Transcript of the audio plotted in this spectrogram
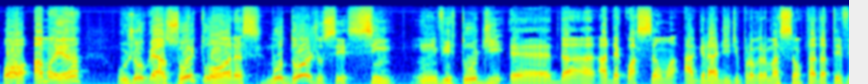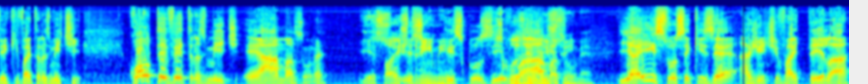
Ó, amanhã O jogo é às 8 horas. Mudou, José? Sim, em virtude é, da adequação à grade de programação, tá? Da TV que vai transmitir. Qual TV transmite? É a Amazon, né? Isso. Só streaming. Ex- exclusivo, Exclusivo Amazon. stream, é. E aí, se você quiser, a gente vai ter lá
